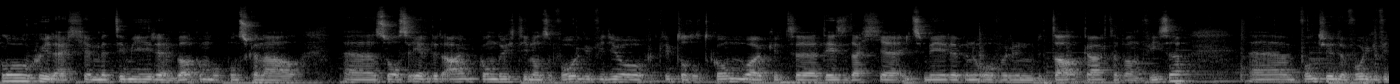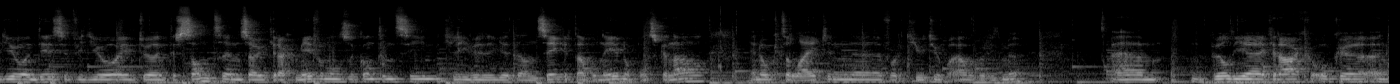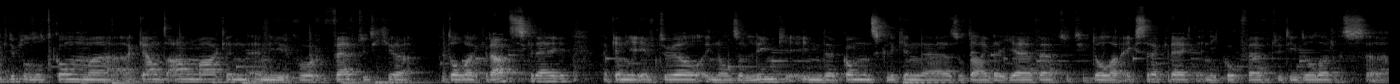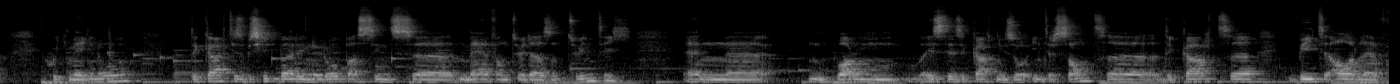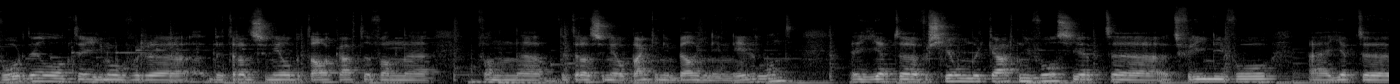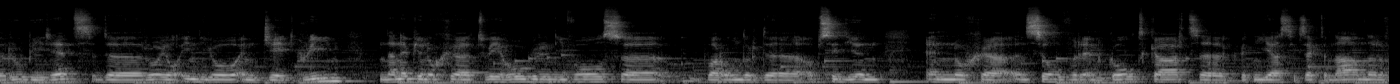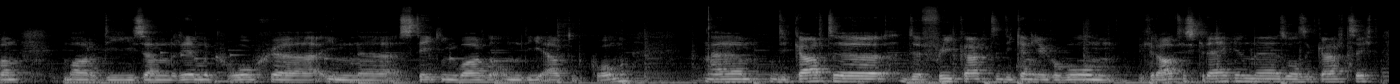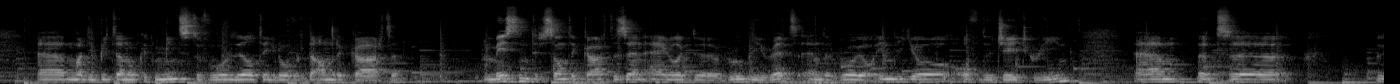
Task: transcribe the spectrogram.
Hallo, goeiedag. Met Tim hier en welkom op ons kanaal. Uh, zoals eerder aangekondigd in onze vorige video over Crypto.com, wou ik het uh, deze dag uh, iets meer hebben over hun betaalkaarten van Visa. vond je de vorige video en deze video eventueel interessant en zou je graag meer van onze content zien? Gelieve je dan zeker te abonneren op ons kanaal en ook te liken voor het YouTube-algoritme. Um, wil je graag ook uh, een Crypto.com uh, account aanmaken en hier voor 25 dollar gratis krijgen, dan kan je eventueel in onze link in de comments klikken uh, zodanig dat jij 25 dollar extra krijgt en ik ook 25 dollar, dus goed meegenomen. De kaart is beschikbaar in Europa sinds mei van 2020 en waarom is deze kaart nu zo interessant? Uh, de kaart uh, biedt allerlei voordelen tegenover uh, de traditionele betaalkaarten van, van de traditionele banken in België en Nederland. je hebt verschillende kaartniveaus. Je hebt het free niveau, je hebt de Ruby Red, de Royal Indigo en Jade Green. En dan heb je nog twee hogere niveaus, waaronder de Obsidian en nog uh, een silver en gold kaart. Uh, ik weet niet juist exact de naam daarvan. Maar die zijn redelijk hoog uh, in stakingwaarde om die uit te bekomen. Ehm, die kaarten, de free kaart, die kan je gewoon gratis krijgen, zoals de kaart zegt. maar die biedt dan ook het minste voordeel tegenover de andere kaarten. De meest interessante kaarten zijn eigenlijk de Ruby Red en de Royal Indigo of de Jade Green. Um, het, uh,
